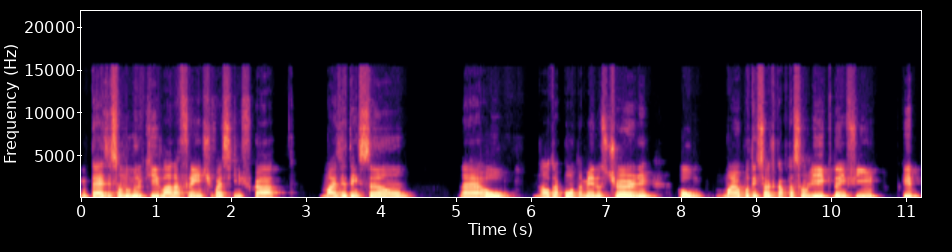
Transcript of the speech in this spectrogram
Em tese, esse é um número que lá na frente vai significar mais retenção, né, ou na outra ponta, menos churn, ou maior potencial de captação líquida, enfim, porque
